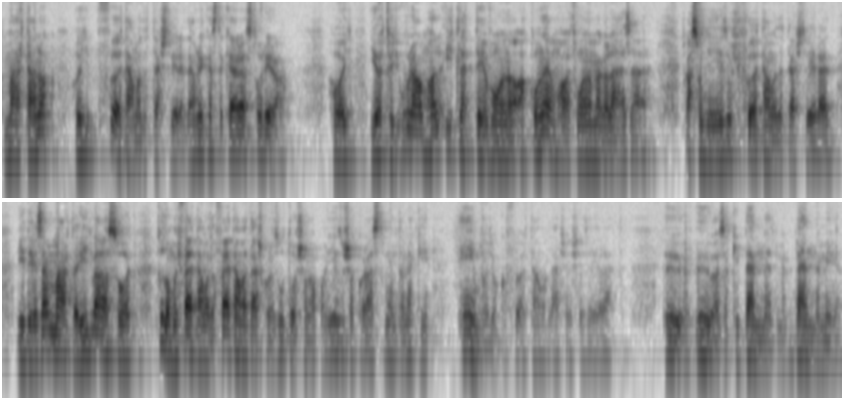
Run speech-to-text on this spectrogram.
Mártának, hogy föltámad a testvéred. Emlékeztek erre a sztorira? Hogy jött, hogy Uram, ha itt lettél volna, akkor nem halt volna meg a Lázár. És azt mondja Jézus, föltámad a testvéred. Idézem, Márta így válaszolt, tudom, hogy feltámad a feltámadáskor az utolsó napon. Jézus akkor azt mondta neki, én vagyok a föltámadás és az élet. Ő, ő az, aki benned, meg bennem él.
